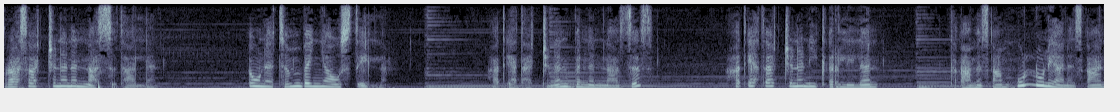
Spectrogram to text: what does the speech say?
ራሳችንን እናስታለን፣ እውነትም በእኛ ውስጥ የለም። ኀጢአታችንን ብንናዘዝ ኀጢአታችንን ይቅር ሊለን ከአመፃም ሁሉ ሊያነጻን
